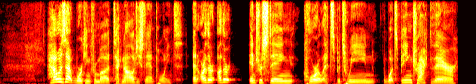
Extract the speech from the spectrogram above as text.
how is that working from a technology standpoint? And are there other interesting correlates between what's being tracked there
